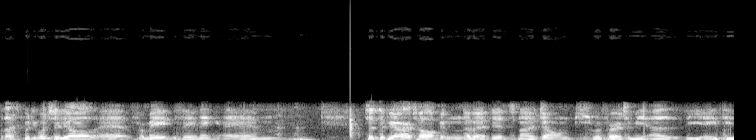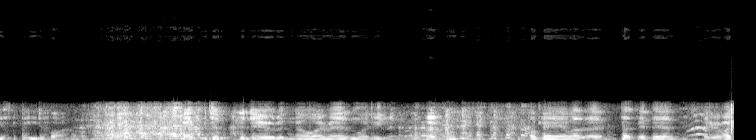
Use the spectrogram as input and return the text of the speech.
well, that's pretty much really all uh, for me this evening. Um, just if you are talking about this now, don't refer to me as the atheist paedophile. Maybe just the dude with no eyebrows and white teeth. okay, well, uh, that's it. Uh, thank you very much.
